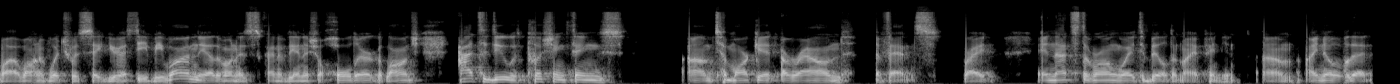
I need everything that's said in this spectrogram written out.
Well, one of which was SIG v1. The other one is kind of the initial holder launch. Had to do with pushing things um, to market around events, right? And that's the wrong way to build, in my opinion. Um, I know that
